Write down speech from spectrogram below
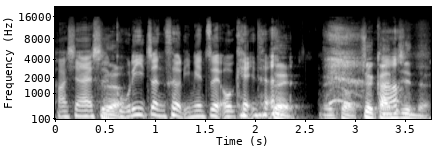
好，现在是鼓励政策里面最 OK 的，对，没错，最干净的。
